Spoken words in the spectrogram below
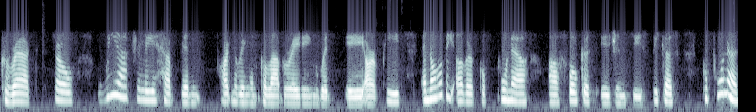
Correct. So we actually have been partnering and collaborating with AARP and all the other kupuna uh, focus agencies because kupunas,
